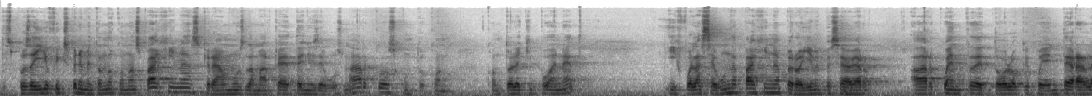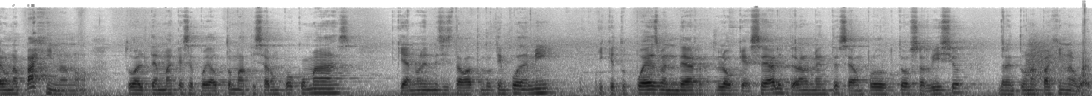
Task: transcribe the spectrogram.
después de ahí yo fui experimentando con unas páginas, creamos la marca de tenis de Gus Marcos junto con, con todo el equipo de NET. Y fue la segunda página, pero ahí me empecé a, ver, a dar cuenta de todo lo que podía integrarle a una página, ¿no? Todo el tema que se podía automatizar un poco más, que ya no necesitaba tanto tiempo de mí y que tú puedes vender lo que sea, literalmente, sea un producto o servicio, dentro de una página web,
